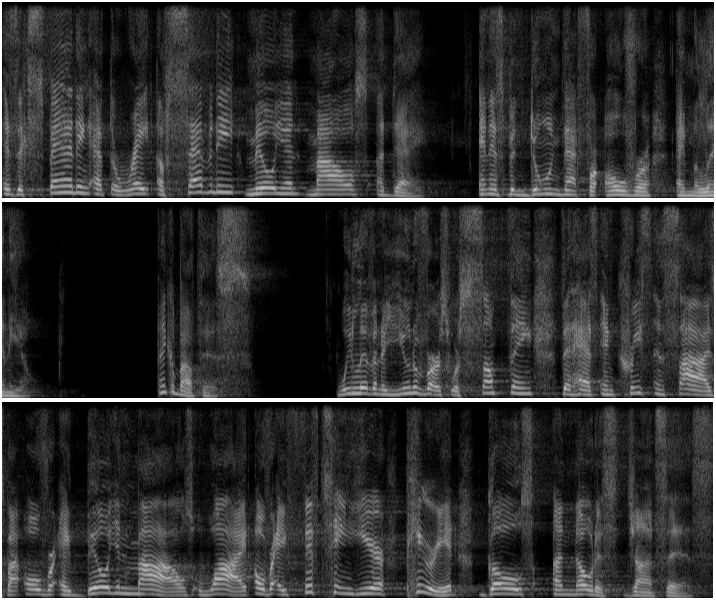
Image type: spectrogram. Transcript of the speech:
is expanding at the rate of 70 million miles a day. And it's been doing that for over a millennium. Think about this. We live in a universe where something that has increased in size by over a billion miles wide over a 15 year period goes unnoticed, John says.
